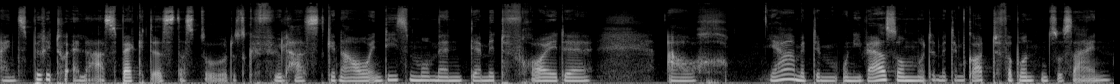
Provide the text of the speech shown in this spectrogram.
ein spiritueller Aspekt ist, dass du das Gefühl hast, genau in diesem Moment der Mitfreude auch ja mit dem Universum oder mit dem Gott verbunden zu sein.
